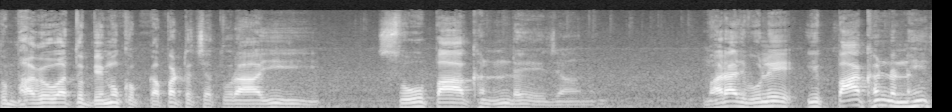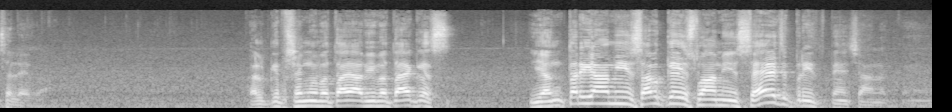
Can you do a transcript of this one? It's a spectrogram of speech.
तो भगवत विमुख कपट चतुराई, सोपाखंड जान। महाराज बोले, ये पाखंड नहीं चलेगा। कल के प्रसंग में बताया, अभी बताया कि ये अंतर्यामी सबके स्वामी सहज प्रीत पहचानते हैं।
